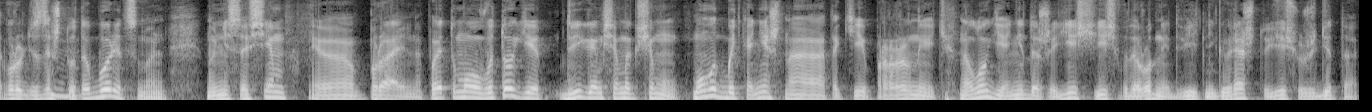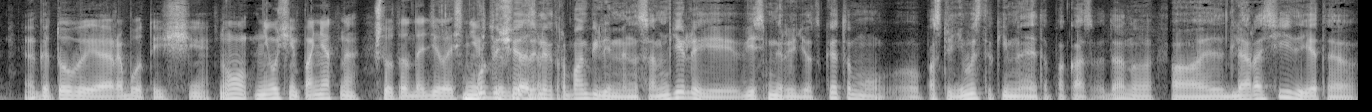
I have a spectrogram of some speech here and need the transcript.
вроде за что-то борется, но, но не совсем э, правильно. Поэтому в итоге двигаемся мы к чему? Могут быть, конечно, такие прорывные технологии, они даже есть, есть водородные двигатели, говорят, что есть уже где-то готовые работающие. Но не очень понятно, что тогда делать с нефтью. Будущее с электромобилями, на самом деле, и весь мир идет к этому. Последние выставки именно это показывают, да, но э, для России это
